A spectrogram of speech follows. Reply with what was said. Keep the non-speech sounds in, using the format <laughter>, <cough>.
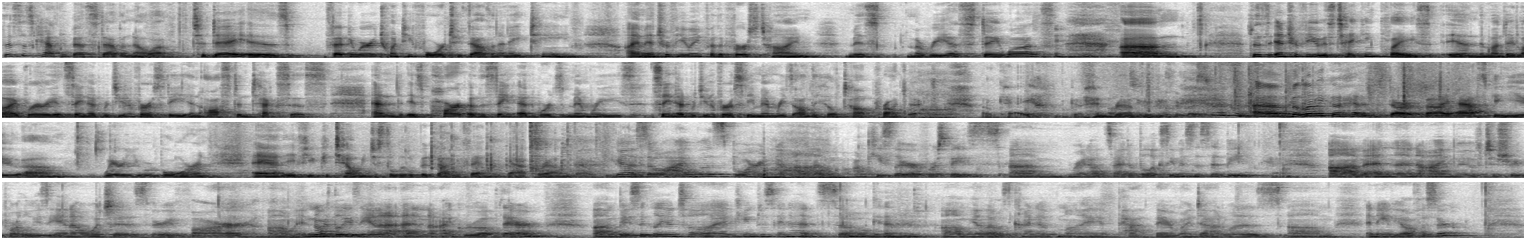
This is Kathy Beth Stavanoa. Today is February 24, 2018. I am interviewing for the first time Ms. Maria Stawasz. <laughs> Um, this interview is taking place in the Munday Library at St. Edward's University in Austin, Texas, and is part of the St. Edward's Memories, St. Edward's University Memories on the Hilltop project. Okay, <laughs> go ahead and grab these. Um, but let me go ahead and start by asking you um, where you were born, and if you could tell me just a little bit about your family background. That would be Yeah, so I was born um, on Keesler Air Force Base, um, right outside of Biloxi, Mississippi. Okay. Um, and then I moved to Shreveport, Louisiana, which is very far um, in North Louisiana, and I grew up there. Um, basically until I came to St. Ed's. So Okay. um, yeah, that was kind of my path there. My dad was um, a Navy officer,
